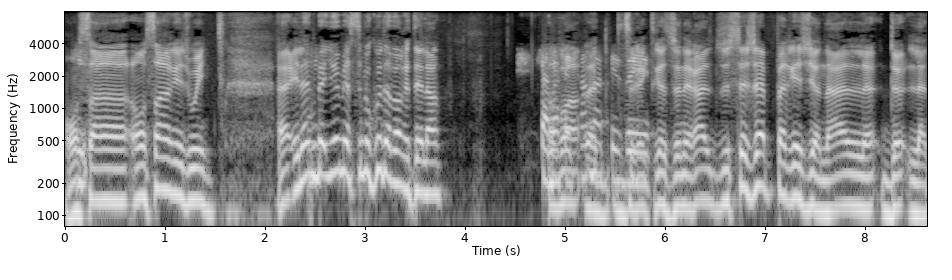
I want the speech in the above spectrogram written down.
on s'en on s'en réjouit. Euh, Hélène Bayeux, merci beaucoup d'avoir été là. Ça Au revoir, la directrice générale du Cégep régional de la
